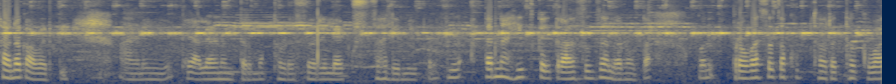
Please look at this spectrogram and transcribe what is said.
स्थानकावरती आणि ते आल्यानंतर मग थोडंसं रिलॅक्स झाले मी पण. पण आता नाहीच काही त्रासच झाला नव्हता. पण प्रवासाचा खूप सारा थकवा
